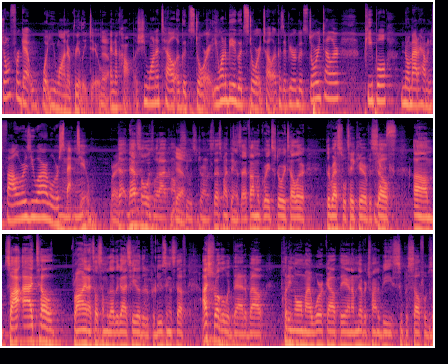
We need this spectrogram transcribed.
don't forget what you want to really do Yeah. and accomplish you want to tell a good story you want to be a good storyteller because if you're a good storyteller people no matter how many followers you are will respect Mm-hmm. you Right. That, that's always what I accomplish Yeah. too as a journalist. That's my thing. Is that if I'm a great storyteller, the rest will take care of itself. Um, so I, I tell Brian, I tell some of the other guys here that are producing and stuff. I struggle with that about putting all my work out there, and I'm never trying to be super self-absorbed.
